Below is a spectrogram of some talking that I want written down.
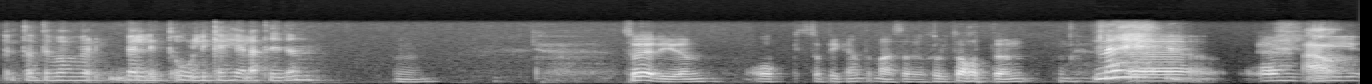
utan det var väldigt olika hela tiden. Mm. Så är det ju. Och så fick han inte med sig resultaten. Nej. Eh, om vi... Ja.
